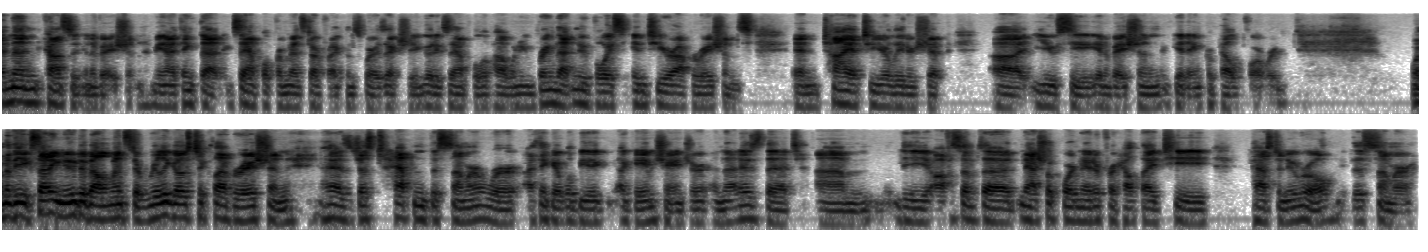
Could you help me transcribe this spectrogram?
And then constant innovation. I mean, I think that example from MedStar Franklin Square is actually a good example of how when you bring that new voice into your operations and tie it to your leadership, uh, you see innovation getting propelled forward. One of the exciting new developments that really goes to collaboration has just happened this summer where I think it will be a, a game changer. And that is that um, the Office of the National Coordinator for Health IT passed a new rule this summer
